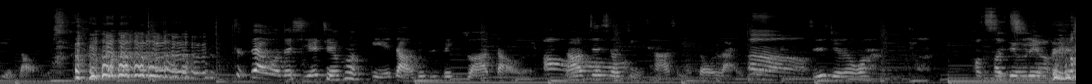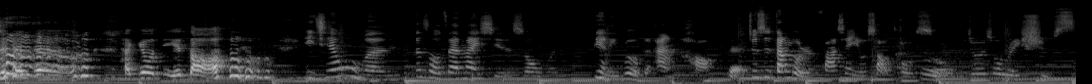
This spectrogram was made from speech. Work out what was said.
跌倒了，就在我的斜前方跌倒，就是被抓到了，哦，然后这时候警察什么都来了，嗯，只是觉得哇。好丢脸，还给我跌倒。以前我们那时候在卖鞋的时候，我们店里会有个暗号，对，就是当有人发现有小偷的时候，我们就会说 red shoes，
